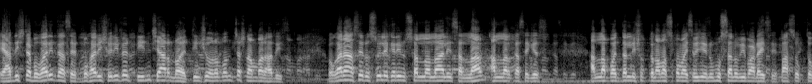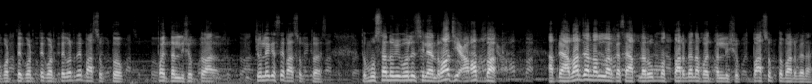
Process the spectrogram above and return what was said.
এই হাদিসটা বুখারিতে আছে বুখারি শরীফের তিন চার নয় তিনশো উনপঞ্চাশ নম্বর হাদিস। ওখানে আছে রসুল করিম সাল্লাহ আলী সাল্লাম আল্লাহর কাছে গেছে। আল্লাহ পঁয়তাল্লিশ উক্ত নামাজ কমাইছে যে মুসা নবী বাড়াইছে পাঁচ উক্ত করতে করতে করতে করতে পাঁচ উক্ত পঁয়তাল্লিশ উক্ত চলে গেছে পাঁচ আছে। তো মুসা নবী বলেছিলেন রাজি আব্বাক আপনি আবার জান আল্লাহর কাছে আপনার উম্মত পারবে না পঁয়তাল্লিশ উক্ত পাঁচ উক্ত পারবে না।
